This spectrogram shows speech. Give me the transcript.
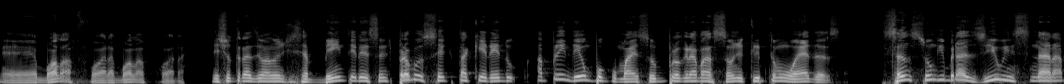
É, bola fora, bola fora. Deixa eu trazer uma notícia bem interessante para você que está querendo aprender um pouco mais sobre programação de criptomoedas. Samsung Brasil ensinará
